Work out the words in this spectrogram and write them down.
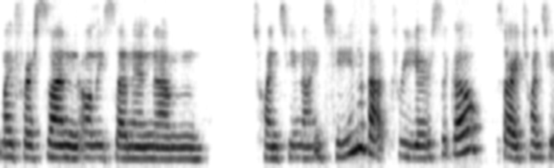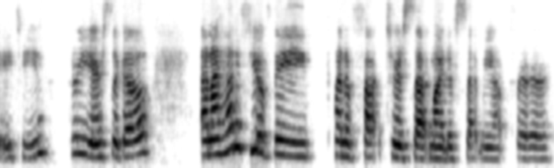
my first son, only son in um, 2019, about three years ago. Sorry, 2018, three years ago and I had a few of the kind of factors that might have set me up for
